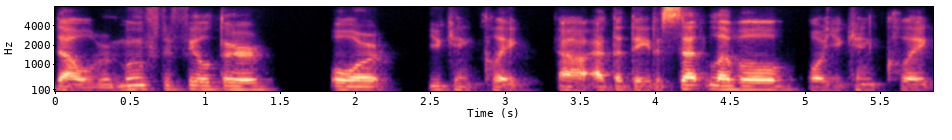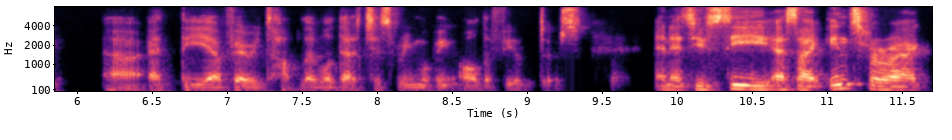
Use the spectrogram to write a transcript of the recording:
That will remove the filter, or you can click at the data set level, or you can click uh, at the uh, very top level, that's just removing all the filters. And as you see, as I interact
